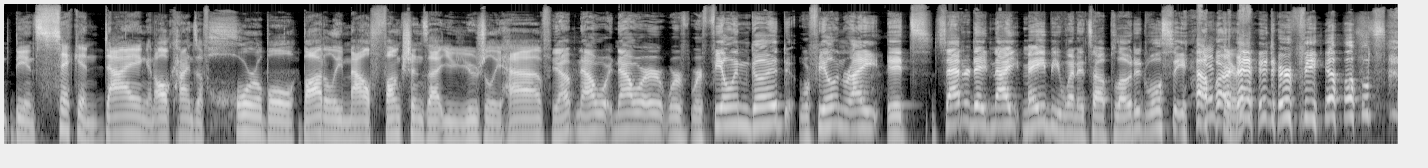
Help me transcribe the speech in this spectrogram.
uh-huh. being sick and dying and all kinds of horrible bodily malfunctions that you usually have. Yep. Now we're now we're we're we're feeling good. We're feeling right. It's Saturday night, maybe when it's uploaded. We'll see how our editor feels.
